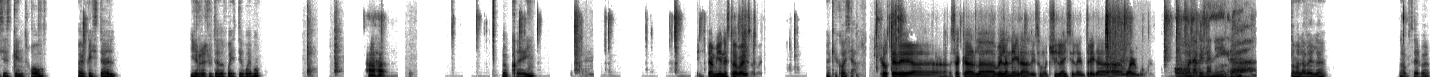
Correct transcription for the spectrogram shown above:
dices que entró al cristal y el resultado fue este huevo. Ajá. Ok. Y también estaba esto. ¿Qué cosa? Procede a sacar la vela negra de su mochila y se la entrega a Waterboy. Oh, la vela negra. Toma la vela, la observa,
